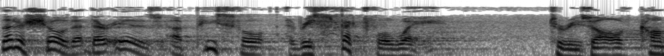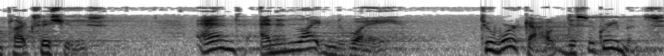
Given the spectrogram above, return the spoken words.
Let us show that there is a peaceful and respectful way to resolve complex issues and an enlightened way to work out disagreements.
